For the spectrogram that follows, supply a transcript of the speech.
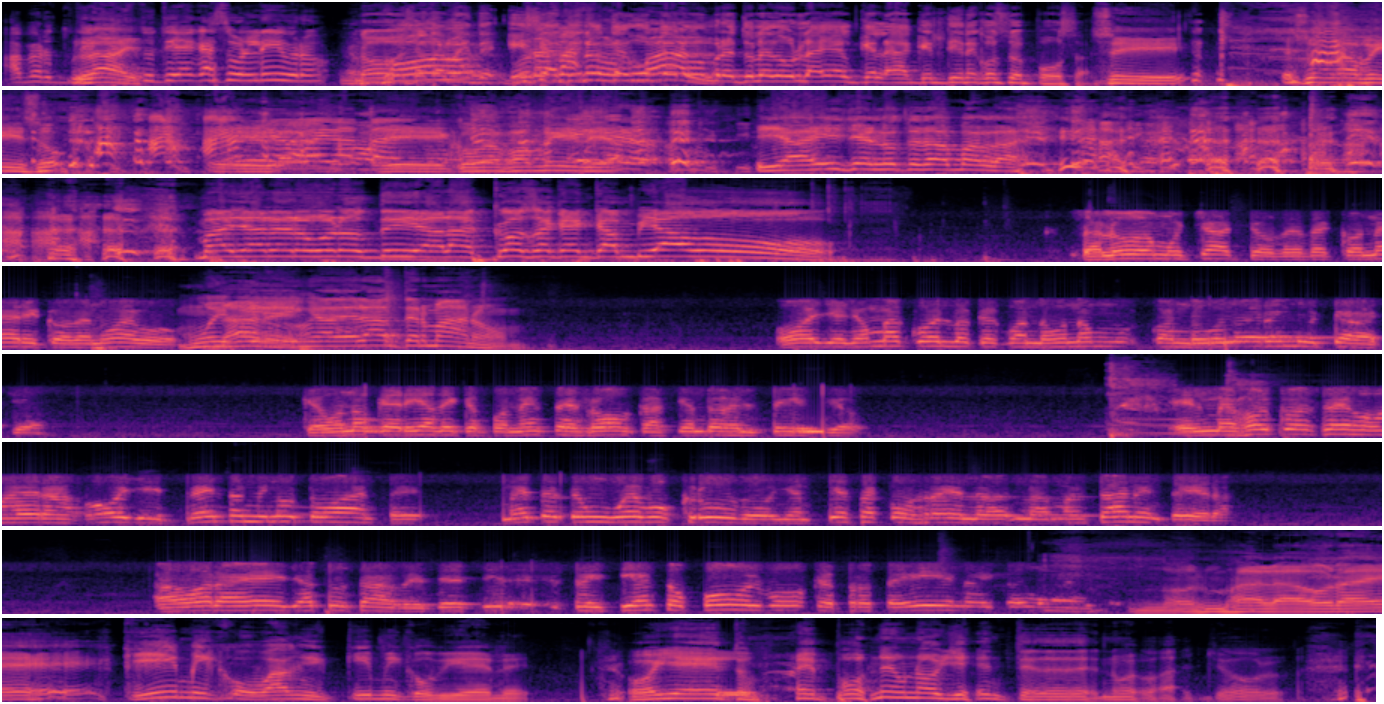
Ah, pero tú, Like. tienes, tú tienes que hacer un libro. No, No, exactamente. no, y si a ti no te gusta normal. el hombre, tú le das un like al que, al que él tiene con su esposa. Sí, es un aviso. Qué buena. Sí, con la familia. Y ahí ya no te da más like. Mañanero, buenos días. Las cosas que han cambiado. Saludos muchachos, desde Conérico de nuevo. Muy Dale. bien, adelante, hermano. Oye, yo me acuerdo que cuando uno cuando uno era un muchacho, que uno quería de que ponerse ronca haciendo ejercicio, el mejor consejo era, oye, 30 minutos antes, métete un huevo crudo y empieza a correr la, la manzana entera. Ahora es, ya tú sabes, decir, 600 polvos, que proteína y todo eso. Normal, ahora es químico van y químico viene. Oye, esto me pone un oyente desde Nueva York.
